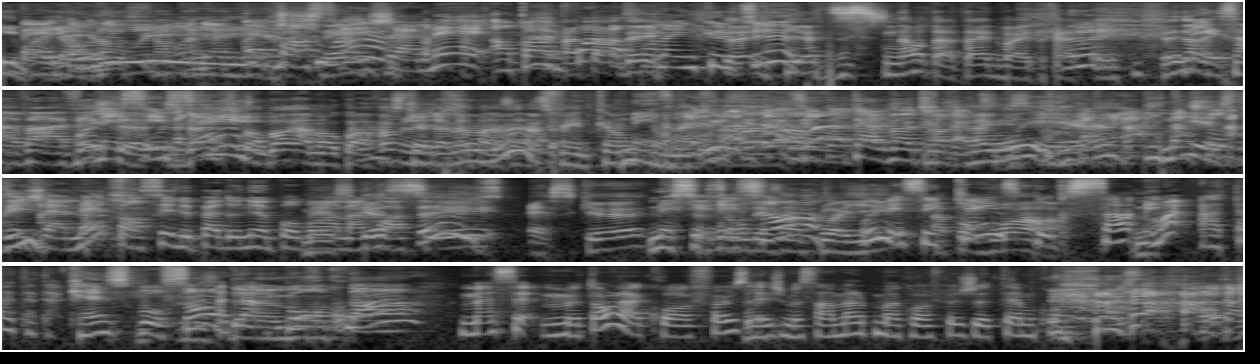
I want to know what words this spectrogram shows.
Ben Oui, sait jamais. Encore une fois, parce qu'on a une Il a culture. dit sinon ta tête va être ratée. Mais non, mais ça va Moi, avec. je, Mais c'est je donne du pourboire à mon Ah, coiffeur, c'est j'ai jamais pensé à en ça. fin de compte. C'est totalement un Ah traumatisme. oui, hein? Moi, je PTSD. jamais penser ne pas donner un pourboire à est-ce ma que coiffeuse. c'est. Est-ce que Mais ce c'est récent. employés Oui, mais c'est à 15 pourboire? Mais- Moi, attends, attends, attends. 15 d'un montant? pourquoi, ma, mettons la coiffeuse, Hey, je me sens mal pour ma coiffeuse, je t'aime coiffeuse.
